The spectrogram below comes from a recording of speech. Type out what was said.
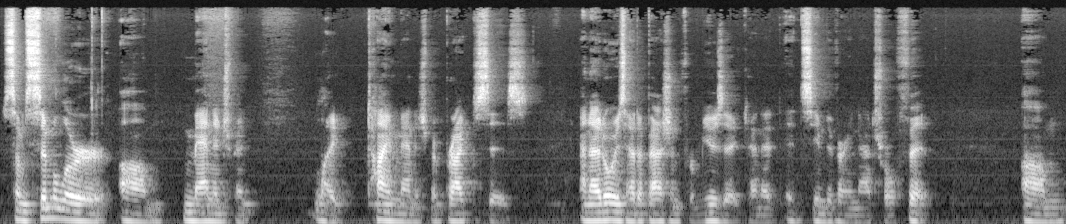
some similar um, management, like time management practices. And I'd always had a passion for music, and it, it seemed a very natural fit. Um,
